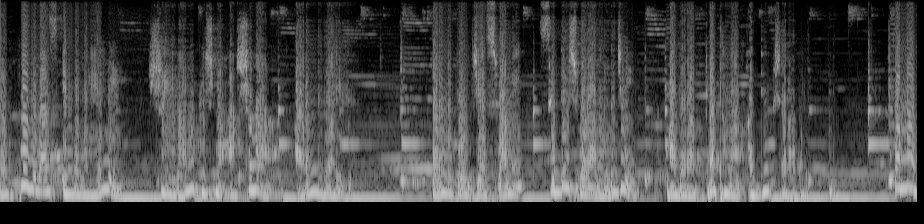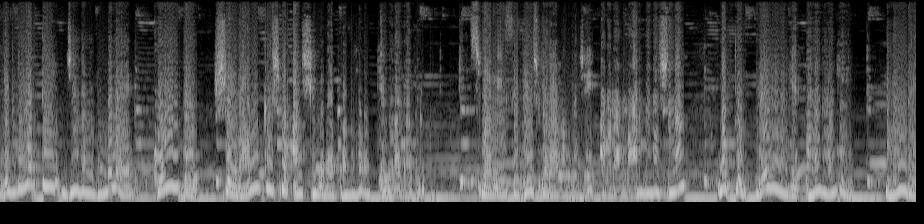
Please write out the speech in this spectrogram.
ರತ್ನವಿಲಾಸ್ ಎಂಬ ಮನೆಯಲ್ಲಿ ಶ್ರೀ ರಾಮಕೃಷ್ಣ ಆಶ್ರಮ ಆರಂಭವಾಯಿತು. ಪರಮ ಪೂಜ್ಯ ಸ್ವಾಮಿ ಸಿದ್ದೇಶ್ವರಾನಂದಜಿ ಅದರ ಪ್ರಥಮ ಅಧ್ಯಕ್ಷರಾದರು. ತಮ್ಮ ವಿದ್ಯಾರ್ಥಿ ಜೀವನದಿಂದಲೇ ಕುವೆಂಪು ಶ್ರೀ ರಾಮಕೃಷ್ಣ ಆಶ್ರಮದ ಪ್ರಭಾವಕ್ಕೆ ಒಳಗಾದರು. ಸ್ವಾಮಿ ಸಿದ್ದೇಶ್ವರಾನಂದಜಿ ಅವರ ಮಾರ್ಗದರ್ಶನ ಮತ್ತು ಪ್ರೇರಣೆಗೆ ಒಳಗಾಗಿ ಮುಂದೆ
